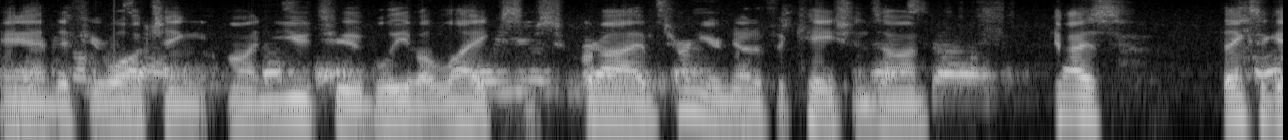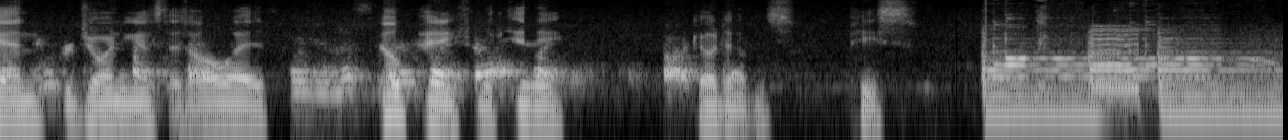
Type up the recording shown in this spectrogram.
And if you're watching on YouTube, leave a like, subscribe, turn your notifications on. Guys, thanks again for joining us as always. No pity for the kitty. Go Devils. Peace. Thank you.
